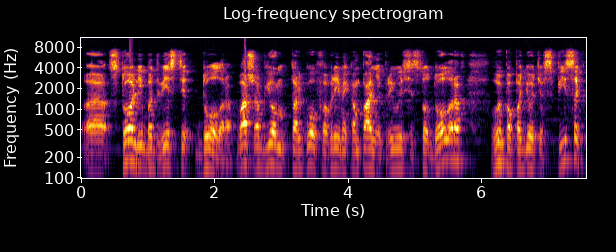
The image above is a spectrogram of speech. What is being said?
100 либо 200 долларов. Ваш объем торгов во время кампании превысит 100 долларов. Вы попадете в список.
